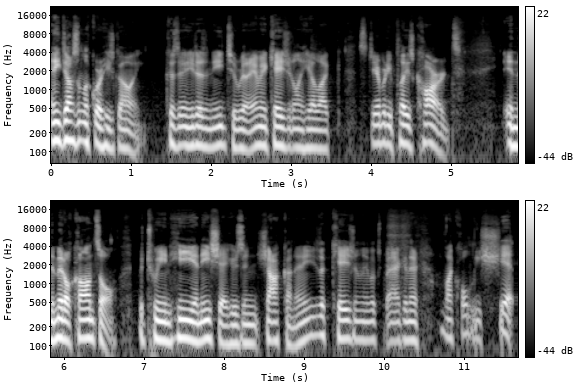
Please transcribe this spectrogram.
and he doesn't look where he's going because he doesn't need to really. I mean, occasionally he'll like steer, but he plays cards in the middle console between he and Ishe, who's in shotgun, and he occasionally looks back in there. I'm like, holy shit!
